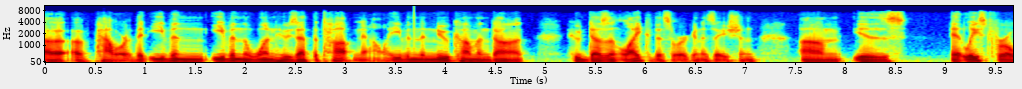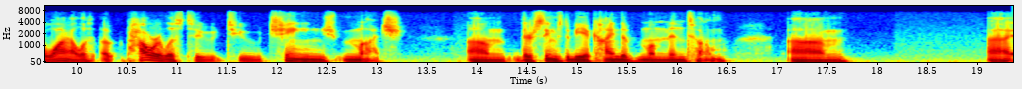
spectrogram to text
uh, of power. That even even the one who's at the top now, even the new commandant who doesn't like this organization, um, is at least for a while uh, powerless to to change much. Um, there seems to be a kind of momentum um, uh,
